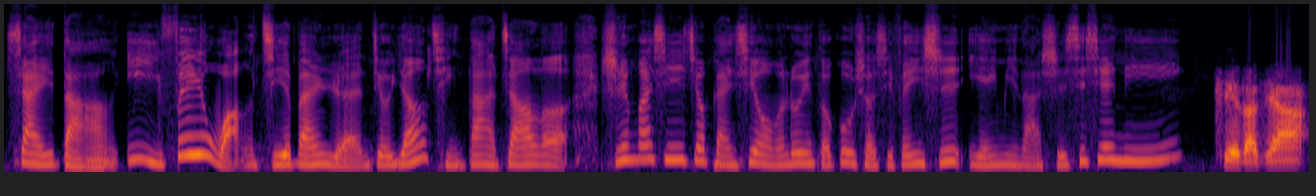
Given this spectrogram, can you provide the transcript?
下一档易飞网接班人就邀请大家了。时间关系，就感谢我们录音投顾首席分析师严一鸣老师，谢谢你，谢谢大家。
